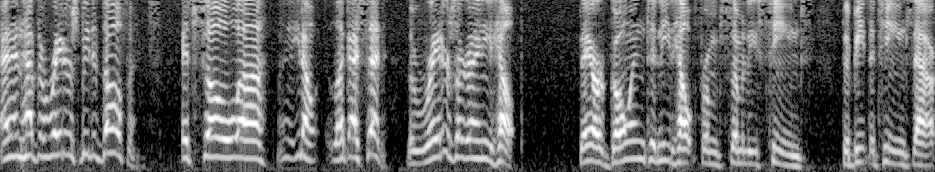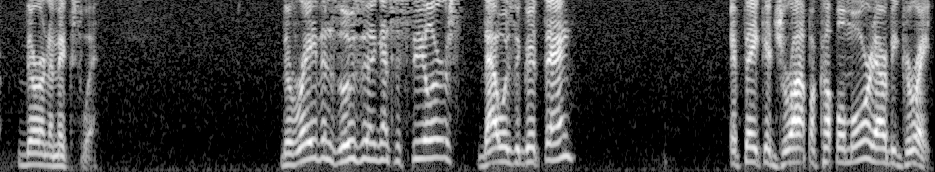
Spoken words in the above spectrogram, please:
and then have the Raiders beat the Dolphins. It's so uh, you know, like I said, the Raiders are going to need help. They are going to need help from some of these teams to beat the teams that they're in a mix with. The Ravens losing against the Steelers, that was a good thing. If they could drop a couple more, that would be great.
